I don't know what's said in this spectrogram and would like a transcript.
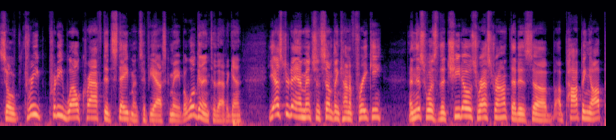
So, three pretty well crafted statements, if you ask me. But we'll get into that again. Yesterday, I mentioned something kind of freaky, and this was the Cheetos restaurant that is uh, popping up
